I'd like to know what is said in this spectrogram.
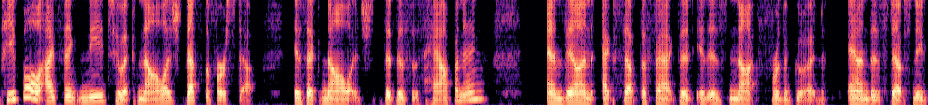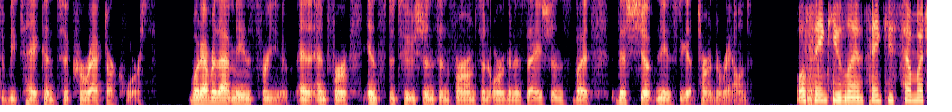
People, I think, need to acknowledge that's the first step is acknowledge that this is happening and then accept the fact that it is not for the good and that steps need to be taken to correct our course. Whatever that means for you and, and for institutions and firms and organizations but this ship needs to get turned around. Well thank you lynn. Thank you so much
